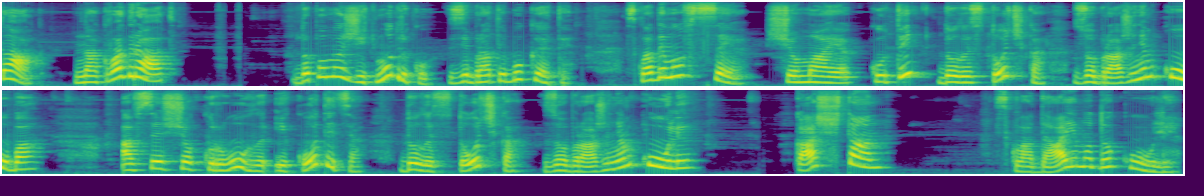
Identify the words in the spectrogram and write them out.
Так, на квадрат. Допоможіть мудрику зібрати букети. Складемо все, що має кути до листочка з зображенням куба, а все, що кругле і котиться, до листочка з зображенням кулі. Каштан. Складаємо до кулі.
